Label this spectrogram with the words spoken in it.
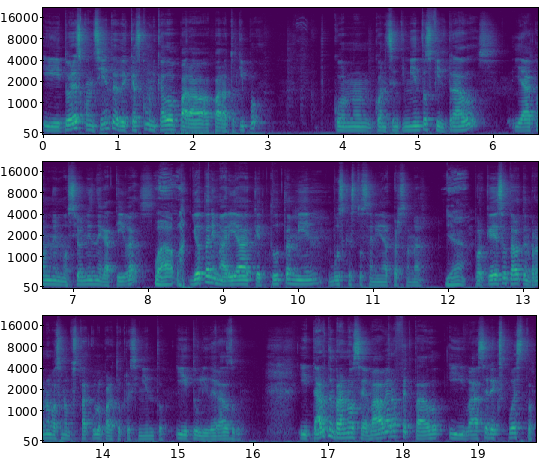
y tú eres consciente de que has comunicado para, tu equipo con, con sentimientos filtrados, ya con emociones negativas, wow. yo te animaría a que tú también busques tu sanidad personal. Porque eso tarde o temprano va a ser un obstáculo para tu crecimiento y tu liderazgo. Y tarde o temprano se va a ver afectado y va a ser expuesto.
